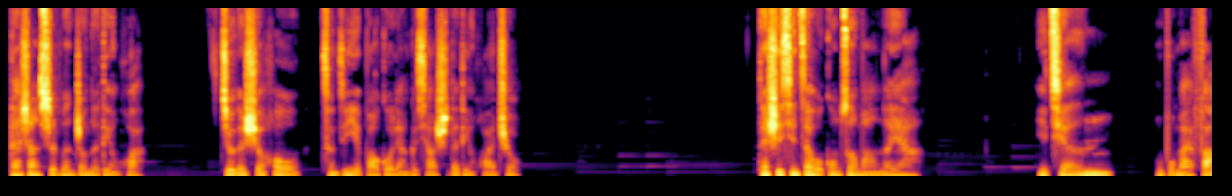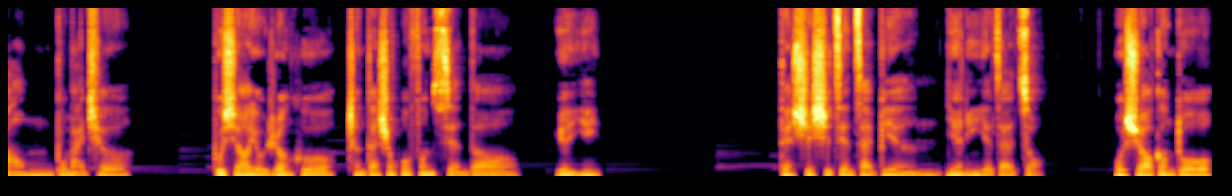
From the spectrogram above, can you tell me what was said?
打上十分钟的电话，有的时候曾经也包过两个小时的电话粥。但是现在我工作忙了呀。以前我不买房不买车，不需要有任何承担生活风险的原因。但是时间在变，年龄也在走，我需要更多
